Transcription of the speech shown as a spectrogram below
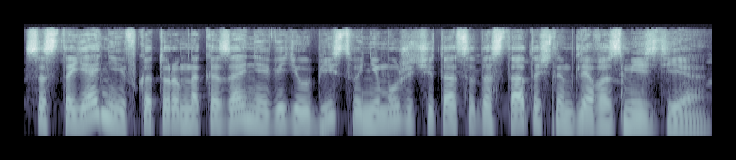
состоянии, в котором наказание в виде убийства не может считаться достаточным для возмездия.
